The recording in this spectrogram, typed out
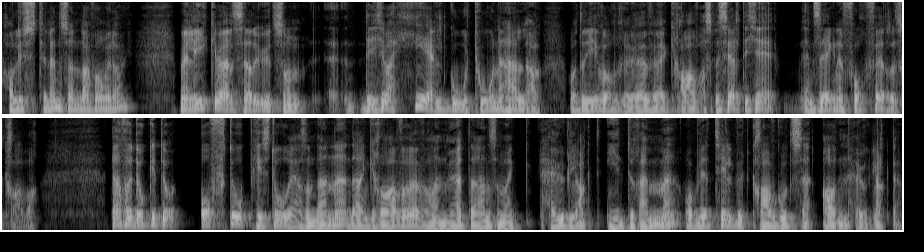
har lyst til en søndag formiddag, men likevel ser det ut som det ikke var helt god tone heller å drive og røve graver, spesielt ikke ens egne forfedres graver. Derfor dukket det ofte opp historier som denne, der gravrøveren møter den som er hauglagt i drømme og blir tilbudt gravgodset av den hauglagte.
